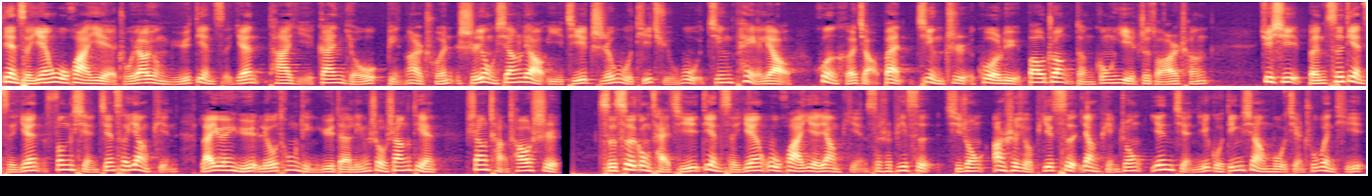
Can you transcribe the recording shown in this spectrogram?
电子烟雾化液主要用于电子烟，它以甘油、丙二醇、食用香料以及植物提取物经配料混合搅拌、静置、过滤、包装等工艺制作而成。据悉，本次电子烟风险监测样品来源于流通领域的零售商店、商场、超市。此次共采集电子烟雾化液样品四十批次，其中二十九批次样品中烟碱尼古丁项目检出问题，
